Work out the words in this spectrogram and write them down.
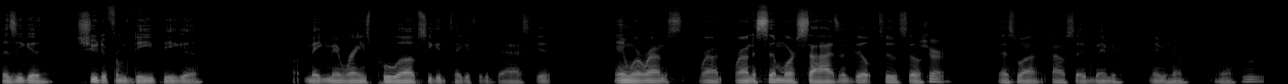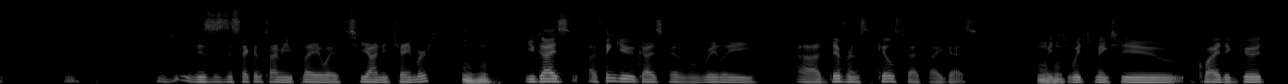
because he could shoot it from deep. He could uh, make mid range pull ups. He could take it to the basket, and we're around around around a similar size and built too. So Sure. that's why I would say maybe maybe him. Yeah. Mm. This is the second time you play with Siani Chambers. Mm-hmm. You guys, I think you guys have really uh, different skill sets, I guess, Mm-hmm. which which makes you quite a good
